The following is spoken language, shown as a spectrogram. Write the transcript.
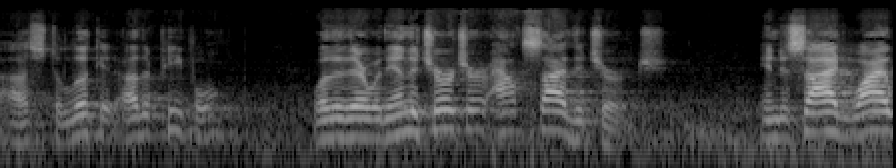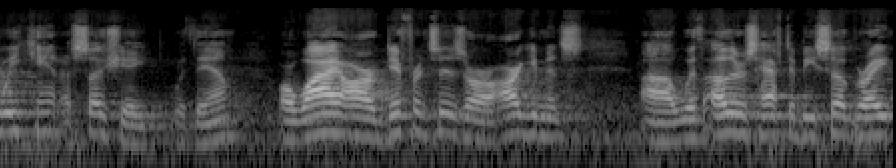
us to look at other people, whether they're within the church or outside the church, and decide why we can't associate with them or why our differences or our arguments uh, with others have to be so great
